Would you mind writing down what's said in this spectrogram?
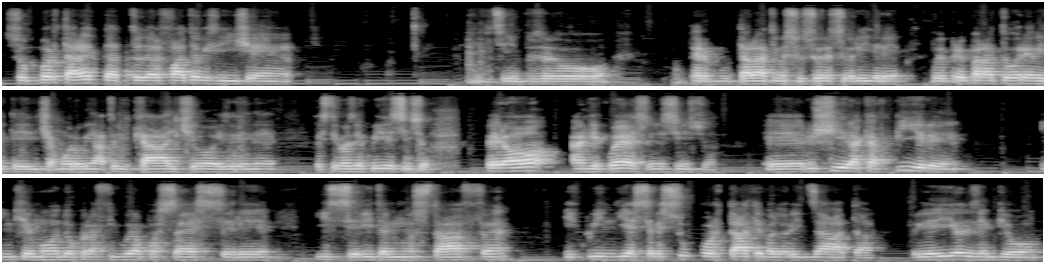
Sopportare dato dal fatto che si dice, per buttare un attimo sul suo sorridere, voi preparatori avete diciamo rovinato il calcio, e queste cose qui, nel senso, però anche questo, nel senso, eh, riuscire a capire in che modo quella figura possa essere inserita in uno staff e quindi essere supportata e valorizzata. Perché io, ad esempio,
